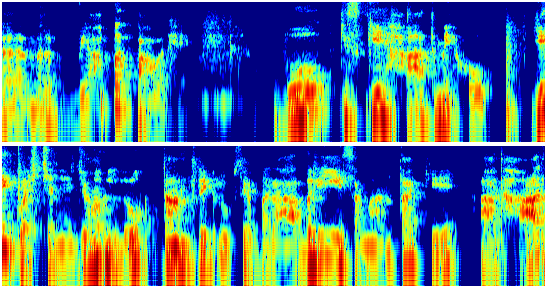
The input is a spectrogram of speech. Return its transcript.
मतलब व्यापक पावर है, वो किसके हाथ में हो? ये क्वेश्चन है जो हम लोकतांत्रिक रूप से बराबरी समानता के आधार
